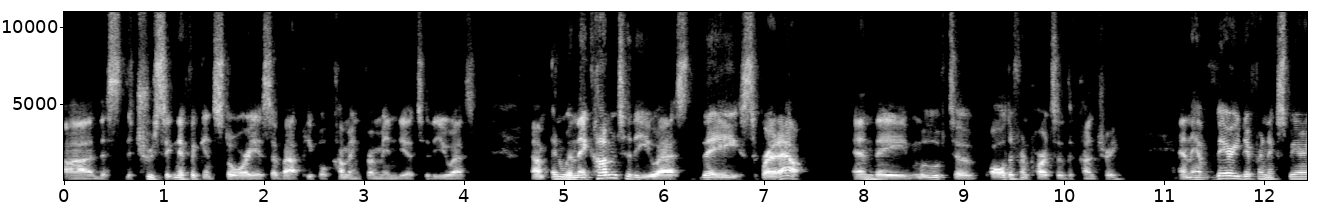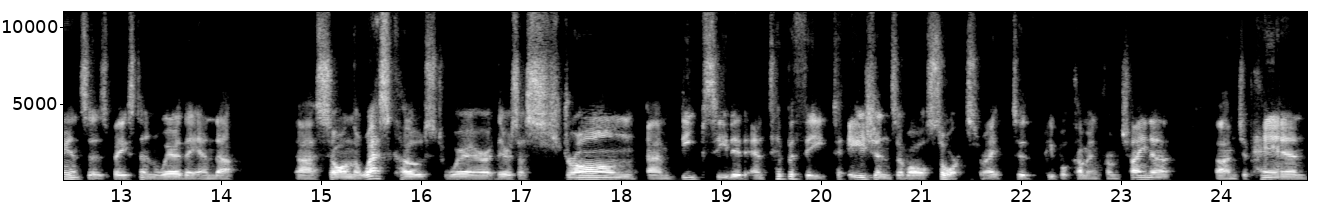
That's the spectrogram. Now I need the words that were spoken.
uh, this, the true significant story is about people coming from India to the US. Um, and when they come to the US, they spread out and mm-hmm. they move to all different parts of the country and they have very different experiences based on where they end up. Uh, so on the West Coast, where there's a strong, um, deep-seated antipathy to Asians of all sorts, right? To people coming from China, um, Japan,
